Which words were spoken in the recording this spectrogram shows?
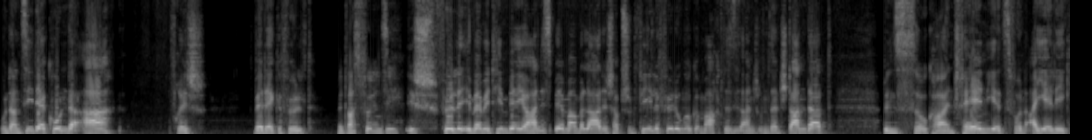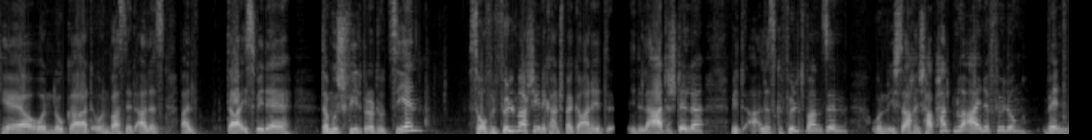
und dann sieht der Kunde, ah, frisch, wird er gefüllt. Mit was füllen Sie? Ich fülle immer mit Himbeer-Johannisbeermarmelade. Ich habe schon viele Füllungen gemacht. Das ist eigentlich unser Standard. Bin so kein Fan jetzt von Eierlikör und Nougat und was nicht alles, weil da ist wieder, da muss ich viel produzieren. So viel Füllmaschine kann ich mir gar nicht in die Ladestelle mit alles gefüllt worden sind. Und ich sage, ich habe halt nur eine Füllung, wenn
